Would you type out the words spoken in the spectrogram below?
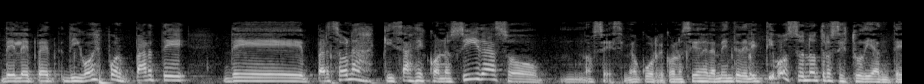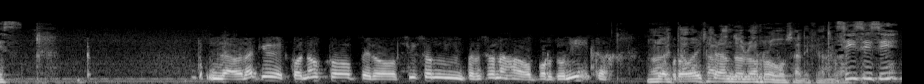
del EPET, digo, ¿es por parte de personas quizás desconocidas o, no sé, si me ocurre, conocidas del ambiente delictivo o son otros estudiantes? La verdad que desconozco, pero sí son personas oportunistas. No, estamos hablando de los robos, Alejandro. Sí, sí, sí.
